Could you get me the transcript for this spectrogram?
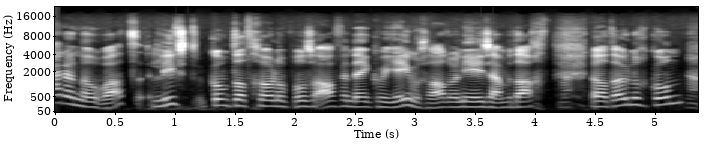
I don't know wat. Liefst komt dat gewoon op ons af en denken we, jemig, hadden we niet eens aan bedacht ja. dat dat ook nog kon. Ja.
